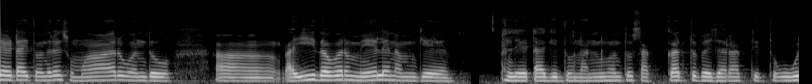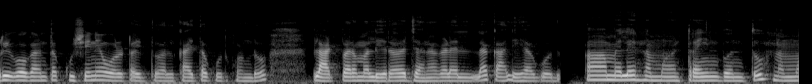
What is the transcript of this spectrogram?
ಲೇಟ್ ಆಯಿತು ಅಂದರೆ ಸುಮಾರು ಒಂದು ಐದು ಅವರ್ ಮೇಲೆ ನಮಗೆ ಲೇಟಾಗಿದ್ದು ನನಗಂತೂ ಸಖತ್ತು ಬೇಜಾರಾಗ್ತಿತ್ತು. ಊರಿಗೆ ಹೋಗೋಂಥ ಖುಷಿನೇ ಹೊರಟೋಯ್ತು ಅಲ್ಲಿ ಕಾಯ್ತಾ ಕೂತ್ಕೊಂಡು. ಪ್ಲಾಟ್ಫಾರಮಲ್ಲಿರೋ ಜನಗಳೆಲ್ಲ ಖಾಲಿಯಾಗೋದು ಆಮೇಲೆ ನಮ್ಮ ಟ್ರೈನ್ ಬಂತು. ನಮ್ಮ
